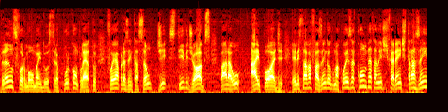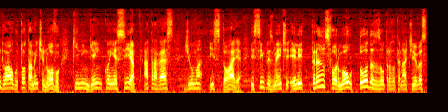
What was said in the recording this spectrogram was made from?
transformou uma indústria por completo, foi a apresentação de Steve Jobs para o iPod. Ele estava fazendo alguma coisa completamente diferente, trazendo algo totalmente novo que ninguém conhecia conhecia através de uma história e simplesmente ele transformou todas as outras alternativas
